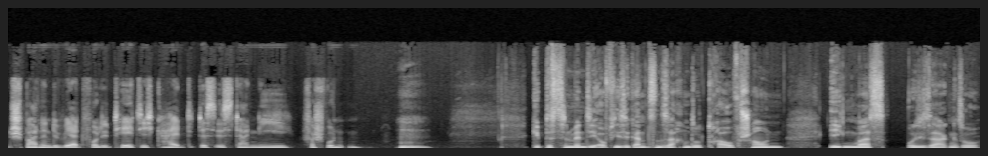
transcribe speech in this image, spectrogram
spannende, wertvolle Tätigkeit. Das ist da nie verschwunden. Hm. Gibt es denn, wenn Sie auf diese ganzen Sachen so draufschauen, irgendwas, wo Sie sagen, so,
